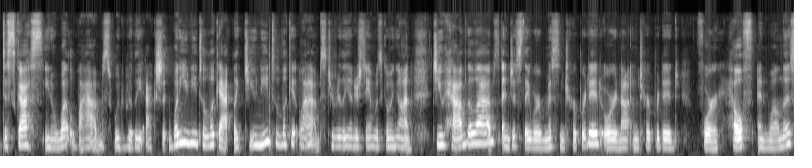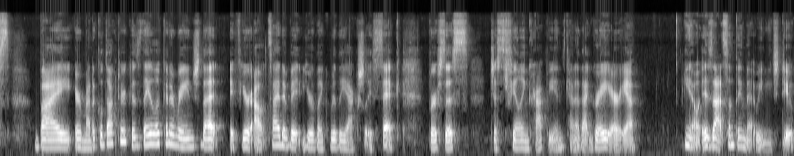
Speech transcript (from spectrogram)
discuss, you know, what labs would really actually what do you need to look at? Like do you need to look at labs to really understand what's going on? Do you have the labs and just they were misinterpreted or not interpreted for health and wellness by your medical doctor because they look at a range that if you're outside of it, you're like really actually sick versus just feeling crappy in kind of that gray area. You know, is that something that we need to do?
